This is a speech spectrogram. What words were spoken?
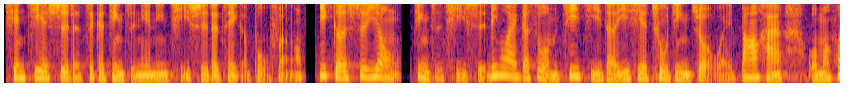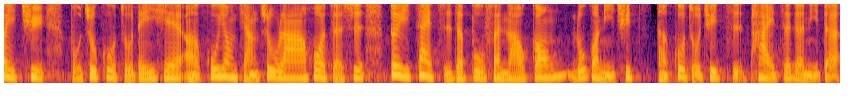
先揭示的这个禁止年龄歧视的这个部分哦，一个是用禁止歧视，另外一个是我们积极的一些促进作为，包含我们会去补助雇主的一些呃雇佣奖助啦，或者是对于在职的部分劳工，如果你去呃雇主去指派这个你的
